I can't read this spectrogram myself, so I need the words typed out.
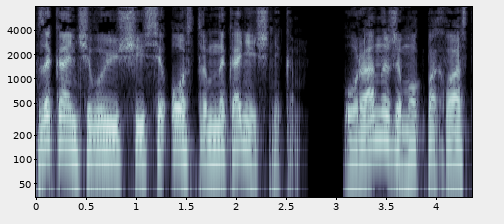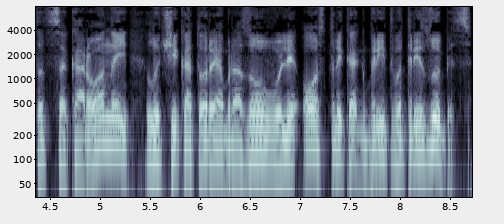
заканчивающийся острым наконечником. Урана же мог похвастаться короной, лучи которой образовывали острый, как бритва, трезубец,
